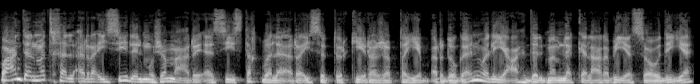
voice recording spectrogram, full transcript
وعند المدخل الرئيسي للمجمع الرئاسي استقبل الرئيس التركي رجب طيب أردوغان ولي عهد المملكة العربية السعودية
